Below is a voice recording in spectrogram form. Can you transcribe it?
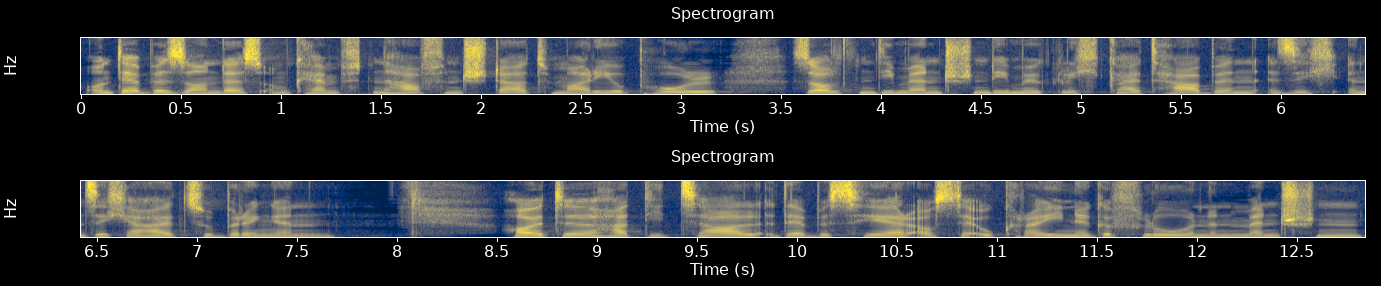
und der besonders umkämpften Hafenstadt Mariupol sollten die Menschen die Möglichkeit haben, sich in Sicherheit zu bringen. Heute hat die Zahl der bisher aus der Ukraine geflohenen Menschen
